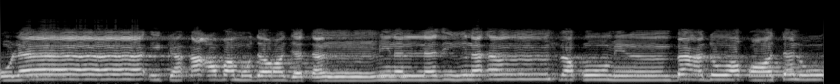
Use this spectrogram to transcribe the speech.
اولئك اعظم درجه من الذين انفقوا من بعد وقاتلوا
